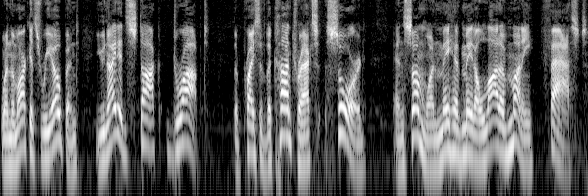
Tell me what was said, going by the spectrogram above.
When the markets reopened, United stock dropped. The price of the contracts soared, and someone may have made a lot of money fast.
